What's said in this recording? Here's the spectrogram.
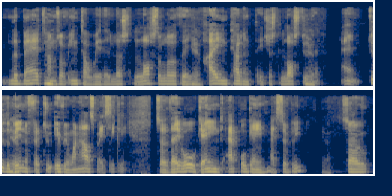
the bad mm. times of Intel, where they lost lost a lot of their Yeah. high end talent. They just lost to the and to the Yeah. benefit to everyone else, basically. So they all gained. Apple gained massively. Yeah. So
